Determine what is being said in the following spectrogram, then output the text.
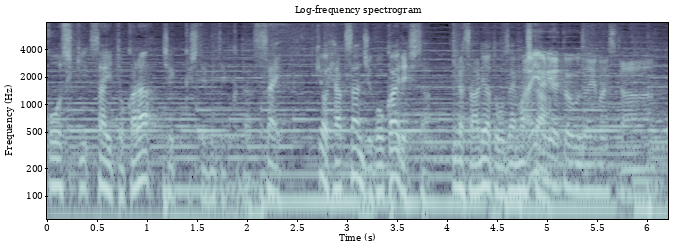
公式サイトからチェックしてみてください今日は135回でしたイラさんありがとうございまはい、した、ありがとうございました。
